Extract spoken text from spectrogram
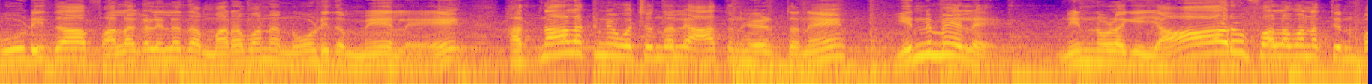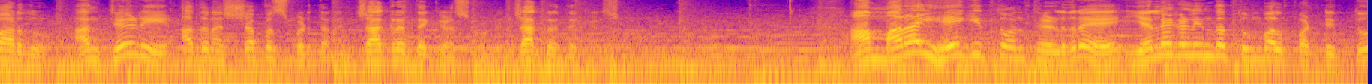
ಕೂಡಿದ ಫಲಗಳಿಲ್ಲದ ಮರವನ್ನು ನೋಡಿದ ಮೇಲೆ, ಹದಿನಾಲ್ಕನೇ ವಚನದಲ್ಲಿ ಆತನು ಹೇಳ್ತಾನೆ, ಇನ್ಮೇಲೆ ನಿನ್ನೊಳಗೆ ಯಾರು ಫಲವನ್ನು ತಿನ್ನಬಾರ್ದು ಅಂಥೇಳಿ ಅದನ್ನು ಶಪಿಸ್ಬಿಡ್ತಾನೆ. ಜಾಗ್ರತೆ ಕೇಳಿಸ್ಕೊಡಿ ಜಾಗ್ರತೆ ಕೇಳಿಸ್ಕೊಂಡ್ರಿ ಆ ಮರ ಹೇಗಿತ್ತು ಅಂತ ಹೇಳಿದ್ರೆ ಎಲೆಗಳಿಂದ ತುಂಬಲ್ಪಟ್ಟಿತ್ತು,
